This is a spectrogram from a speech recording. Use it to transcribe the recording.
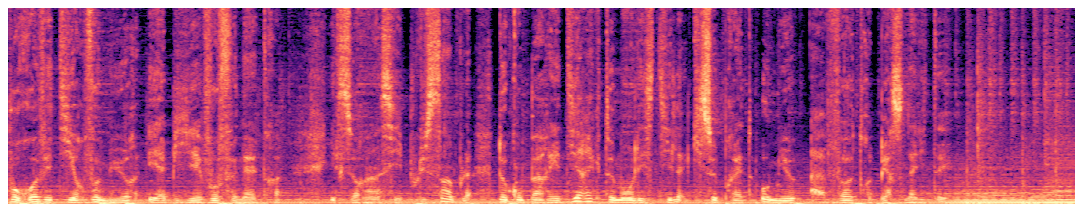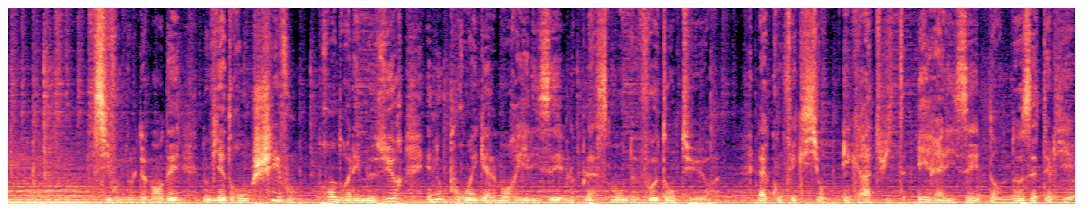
pour revêtir vos murs et habiller vos fenêtres. Il sera ainsi plus simple de comparer directement les styles qui se prêtent au mieux à votre personnalité. Si vous nous le demandez, nous viendrons chez vous prendre les mesures et nous pourrons également réaliser le placement de vos tentures. La confection est gratuite et réalisée dans nos ateliers.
